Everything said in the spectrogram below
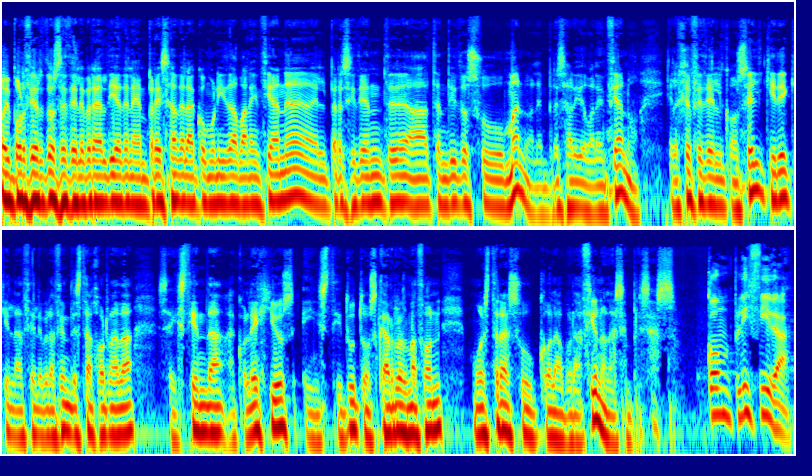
Hoy, por cierto, se celebra el Día de la Empresa de la Comunidad Valenciana. El presidente ha tendido su mano al empresario valenciano. El jefe del Consejo quiere que la celebración de esta jornada se extienda a colegios e institutos. Carlos Mazón muestra su colaboración a las empresas. Complicidad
